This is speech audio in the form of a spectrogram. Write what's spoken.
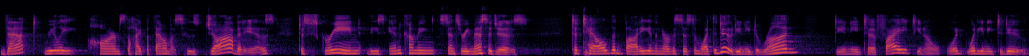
that really harms the hypothalamus, whose job it is to screen these incoming sensory messages to tell the body and the nervous system what to do. Do you need to run? Do you need to fight? You know, what, what do you need to do?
